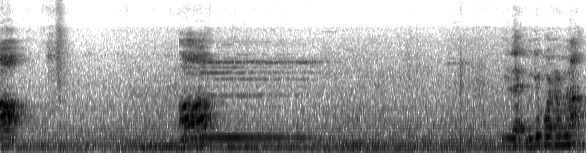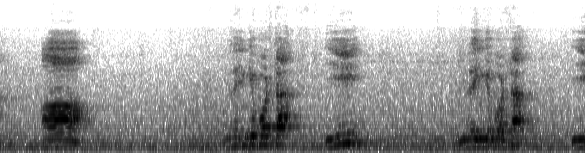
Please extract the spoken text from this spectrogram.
ஆ. ஆ. இதை இங்கே போட்டோம்னா ஆ. இதை இங்கே போட்டா இ இதை இங்கே போட்டா இ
